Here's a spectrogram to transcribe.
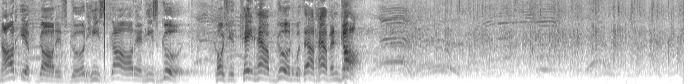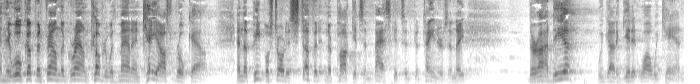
Not if God is good, He's God and He's good. Because you can't have good without having God. And they woke up and found the ground covered with manna, and chaos broke out. And the people started stuffing it in their pockets and baskets and containers. And they, their idea, we got to get it while we can.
